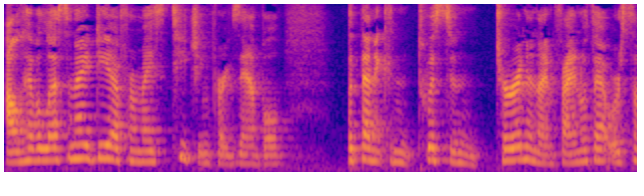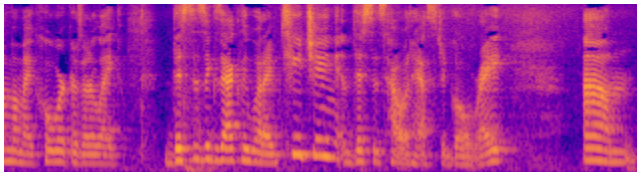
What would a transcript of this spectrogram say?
I'll have a lesson idea for my teaching, for example but then it can twist and turn and i'm fine with that. Where some of my coworkers are like this is exactly what i'm teaching this is how it has to go right? Um,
